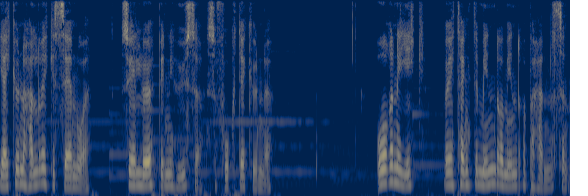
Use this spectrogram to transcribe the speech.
Jeg kunne heller ikke se noe, så jeg løp inn i huset så fort jeg kunne. Årene gikk, og jeg tenkte mindre og mindre på hendelsen.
